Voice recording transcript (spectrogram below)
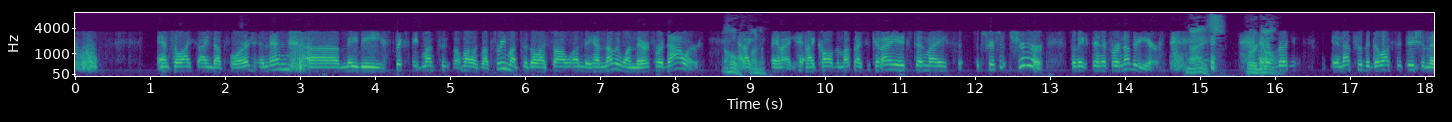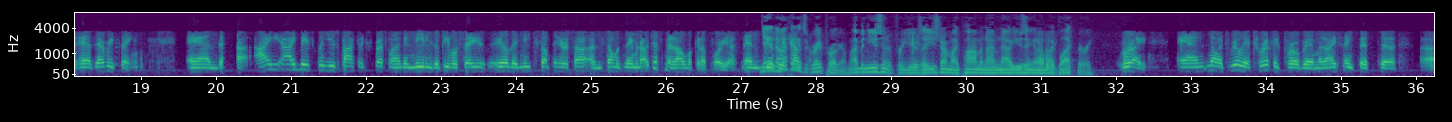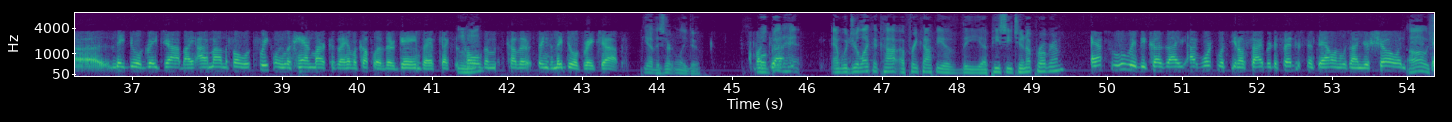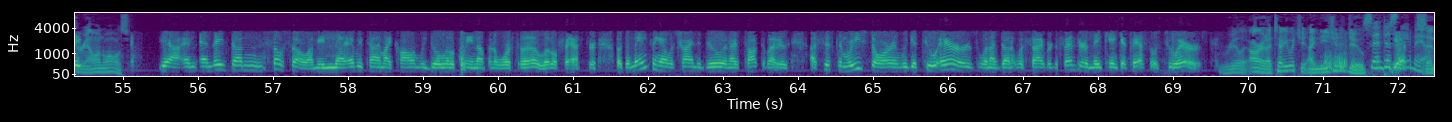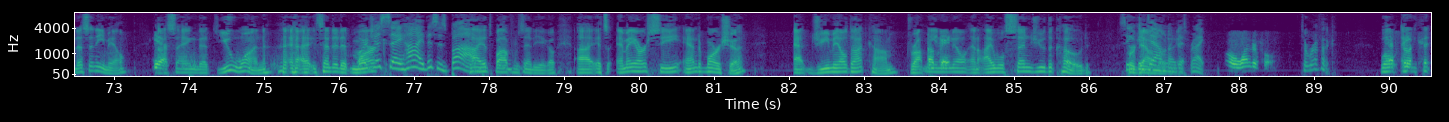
And so I signed up for it. And then uh, maybe six, eight months ago, well, it was about three months ago, I saw one. They had another one there for a dollar. Oh, and funny. I and I and I called them up. And I said, "Can I extend my s- subscription?" Sure. So they extended for another year. Nice for a dollar. And that's for the deluxe edition that has everything. And uh, I I basically use Pocket Express when I'm in meetings and people say you know they need something or so, and someone's name or not. Just a minute, I'll look it up for you. And Yeah, no, I think comes- it's a great program. I've been using it for years. I used it on my Palm, and I'm now using it on my BlackBerry. Right. And no, it's really a terrific program, and I think that uh, uh, they do a great job. I, I'm on the phone with, frequently with Handmark because I have a couple of their games. I have Texas Mhm. Hold'em, other things, and they do a great job. Yeah, they certainly do. But, well, good. uh, and would you like a, co- a free copy of the uh, PC tune-up program? Absolutely, because I I've worked with you know CyberDefender since Alan was on your show, and Oh, they- sure, Alan Wallace. yeah, and and they've done so so. I mean, uh, every time I call them, we do a little cleanup, and it works a little faster. But the main thing I was trying to do, and I've talked about it, is a system restore, and we get two errors when I've done it with CyberDefender, and they can't get past those two errors. Really? All right, I tell you what you, I need you to do. Send us Yes. an email. Send us an email Yeah. uh, saying that you won. Send it at or Mark. just say, hi, this is Bob. Hi, it's Bob from San Diego. Uh, it's M-A-R-C and Marcia at gmail.com. Drop me an Okay. email and I will send you the code so you for can downloading download it. it. Right. Oh, wonderful. Terrific. Well, hey, th-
